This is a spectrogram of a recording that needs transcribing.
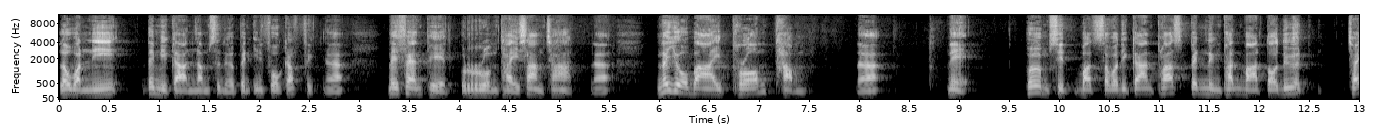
แล้ววันนี้ได้มีการนำเสนอเป็นอินโฟกราฟิกนะฮะในแฟนเพจรวมไทยสร้างชาตินะฮะนโยบายพร้อมทำนะฮะ นี่ เพิ่มสิทธิ์บัตรสวัสดิการ plus เป็น 1,000 บาทต่อเดือน ใช้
